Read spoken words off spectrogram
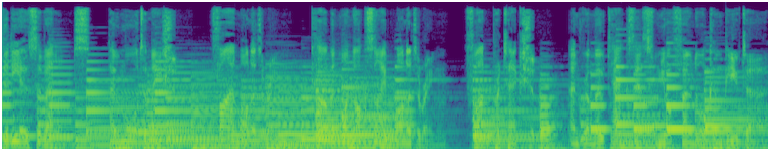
video surveillance, home automation, fire monitoring, carbon monoxide monitoring, flood protection, and remote access from your phone or computer.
